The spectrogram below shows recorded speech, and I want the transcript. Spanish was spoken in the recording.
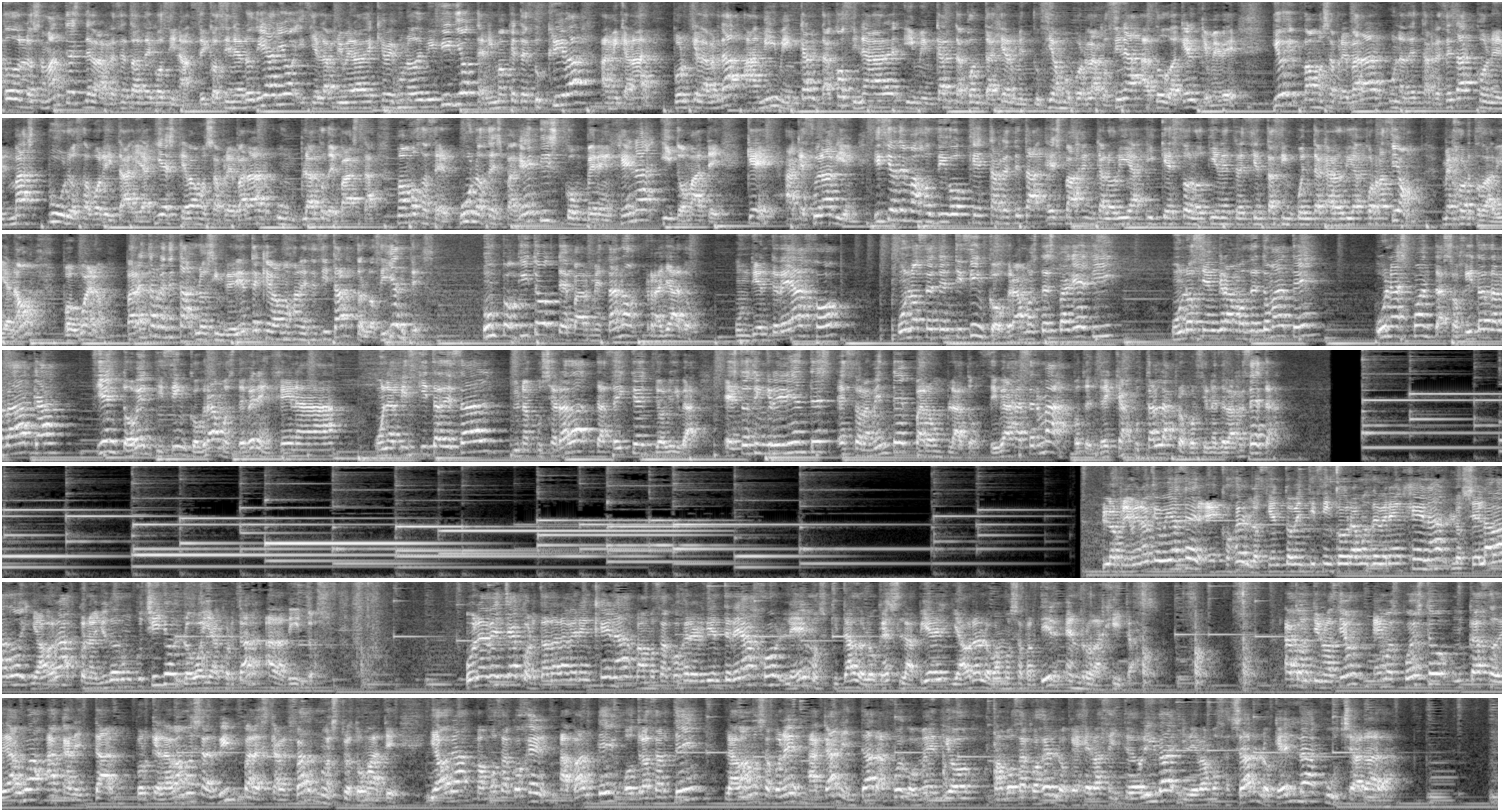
todos los amantes de las recetas de cocina. Soy cocinero diario y si es la primera vez que ves uno de mis vídeos, te animo que te suscribas a mi canal, porque la verdad a mí me encanta cocinar y me encanta contagiar mi entusiasmo por la cocina a todo aquel que me ve. Y hoy vamos a preparar una de estas recetas con el más puro sabor a Italia, y es que vamos a preparar un plato de pasta. Vamos a hacer unos espaguetis con berenjena y tomate, que a que suena bien. Y si además os digo que esta receta es baja en calorías y que solo tiene 350 calorías por ración, mejor todavía, ¿no? Pues bueno, para esta receta los ingredientes que vamos a necesitar son los siguientes. Un poquito de parmesano rallado, un diente de ajo, unos 75 gramos de espagueti, unos 100 gramos de tomate, unas cuantas hojitas de albahaca, 125 gramos de berenjena, una pizquita de sal y una cucharada de aceite de oliva. Estos ingredientes es solamente para un plato. Si vas a hacer más, pues tendréis que ajustar las proporciones de la receta. Lo primero que voy a hacer es coger los 125 gramos de berenjena, los he lavado y ahora con ayuda de un cuchillo lo voy a cortar a daditos. Una vez ya cortada la berenjena, vamos a coger el diente de ajo, le hemos quitado lo que es la piel y ahora lo vamos a partir en rodajitas. A continuación hemos puesto un cazo de agua a calentar porque la vamos a hervir para escalfar nuestro tomate. Y ahora vamos a coger aparte otra sartén, la vamos a poner a calentar a fuego medio, vamos a coger lo que es el aceite de oliva y le vamos a echar lo que es la cucharada.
